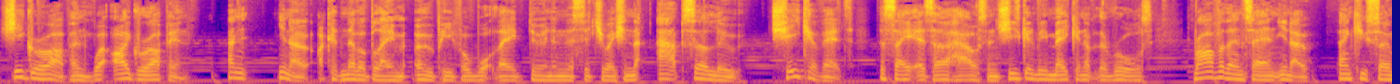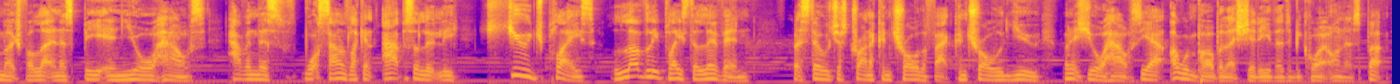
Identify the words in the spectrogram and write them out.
she grew up and where I grew up in. And, you know, I could never blame OP for what they're doing in this situation. The absolute cheek of it to say it's her house and she's going to be making up the rules rather than saying, you know, thank you so much for letting us be in your house, having this, what sounds like an absolutely huge place, lovely place to live in but still just trying to control the fact, control you when it's your house. Yeah, I wouldn't put up with that shit either, to be quite honest. But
